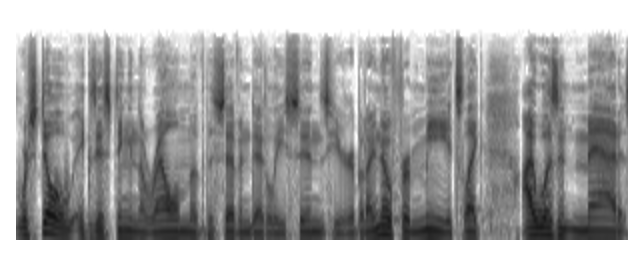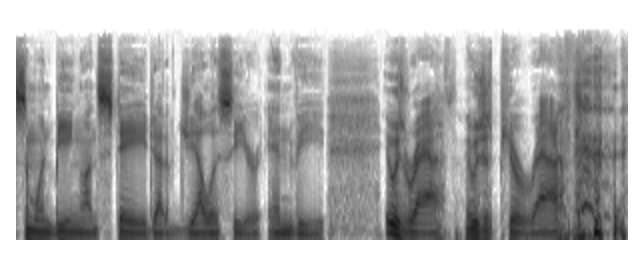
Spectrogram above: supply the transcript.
we're still existing in the realm of the seven deadly sins here but i know for me it's like i wasn't mad at someone being on stage out of jealousy or envy. It was wrath. It was just pure wrath.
